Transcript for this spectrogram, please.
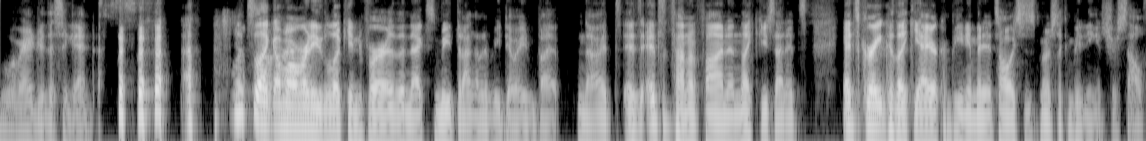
we're ready to do this again. it's like I'm already looking for the next meet that I'm going to be doing, but no, it's it's it's a ton of fun, and like you said, it's it's great because like yeah, you're competing, but it's always just mostly competing against yourself,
